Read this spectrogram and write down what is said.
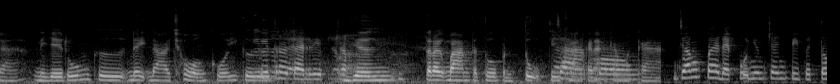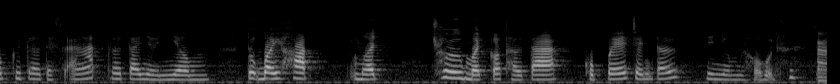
ចានិយាយរួមគឺដេកដើរឈរអង្គុយគឺត្រូវតែរៀបយើងត្រូវបានទទួលបន្ទុកពីខាងគណៈកម្មការអញ្ចឹងពេលដែលពួកខ្ញុំចេញពីបន្ទប់គឺត្រូវតែស្អាតត្រូវតែញញឹមទោះបីហត់មិនឈឺមិនក៏ត្រូវតាគ្រប់ពេលចេញទៅញញឹមរហូតចា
